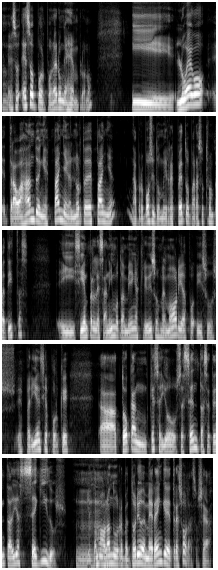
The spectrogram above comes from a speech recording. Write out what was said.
Hmm. Eso, eso por poner un ejemplo, ¿no? Y luego, eh, trabajando en España, en el norte de España, a propósito, mi respeto para esos trompetistas, y siempre les animo también a escribir sus memorias y sus experiencias porque ah, tocan, qué sé yo, 60, 70 días seguidos y estamos hablando de un repertorio de merengue de tres horas. O sea,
